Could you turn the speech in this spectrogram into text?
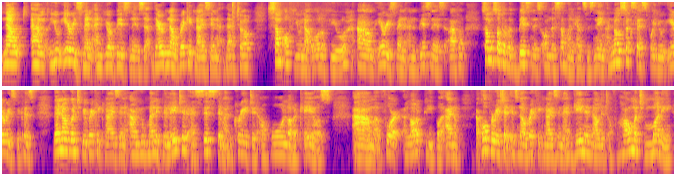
Now, um, you Aries men and your business, they're now recognizing that uh, some of you, not all of you, um, Aries men and business have some sort of a business under someone else's name and no success for you Aries because they're now going to be recognizing how you manipulated a system and created a whole lot of chaos um, for a lot of people. And a corporation is now recognizing and gaining knowledge of how much money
